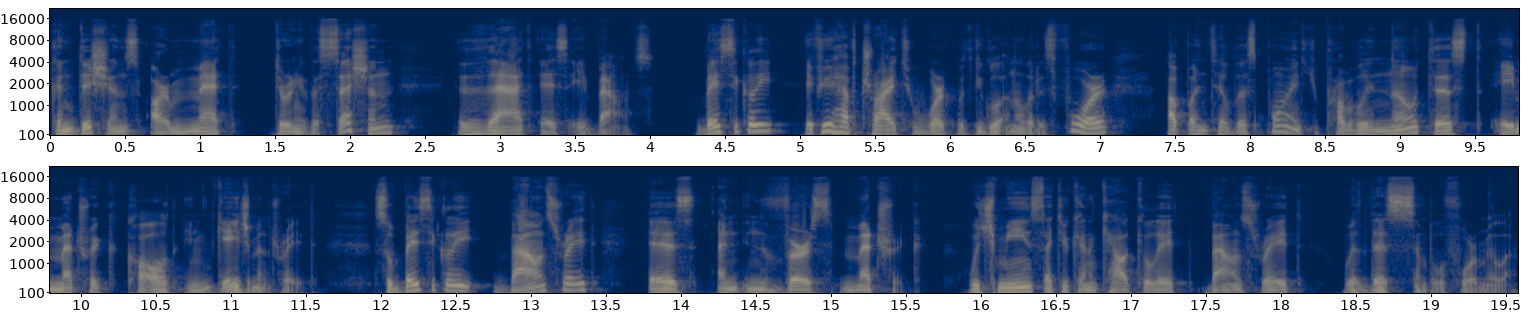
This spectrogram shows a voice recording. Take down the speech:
conditions are met during the session, that is a bounce. Basically, if you have tried to work with Google Analytics 4, up until this point, you probably noticed a metric called engagement rate. So basically, bounce rate is an inverse metric, which means that you can calculate bounce rate with this simple formula.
